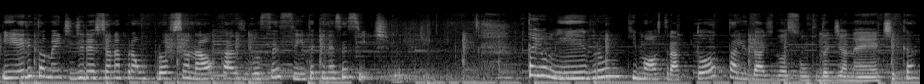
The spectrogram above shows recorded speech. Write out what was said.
e ele também te direciona para um profissional caso você sinta que necessite. Mostra a totalidade do assunto da Dianética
